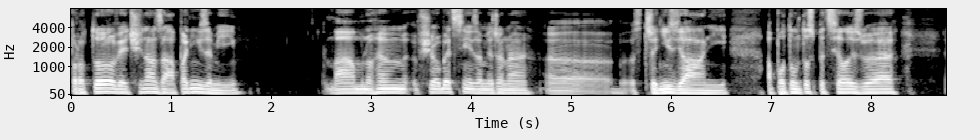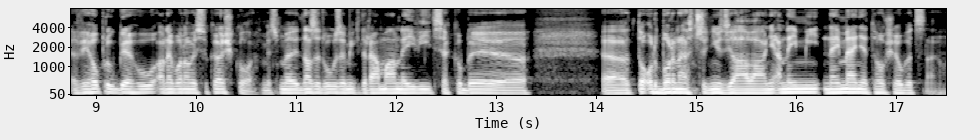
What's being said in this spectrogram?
proto většina západních zemí, má mnohem všeobecně zaměřené uh, střední vzdělání a potom to specializuje v jeho průběhu anebo na vysoké škole. My jsme jedna ze dvou zemí, která má nejvíc jakoby uh, to odborné střední vzdělávání a nejmí, nejméně toho všeobecného.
